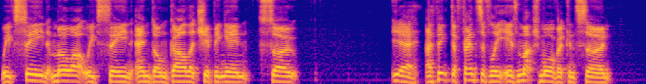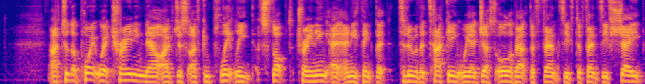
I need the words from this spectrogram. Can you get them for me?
We've seen Moa, we've seen Ndongala chipping in. So yeah, I think defensively is much more of a concern. Uh, to the point where training now, I've just I've completely stopped training at anything that to do with attacking. We are just all about defensive, defensive shape,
